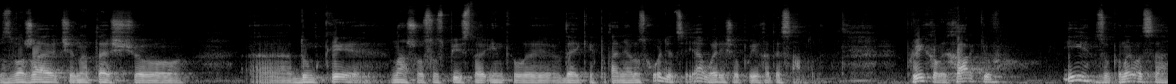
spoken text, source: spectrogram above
зважаючи на те, що е, думки нашого суспільства інколи в деяких питаннях розходяться, я вирішив поїхати сам туди. Приїхали Харків і зупинилися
